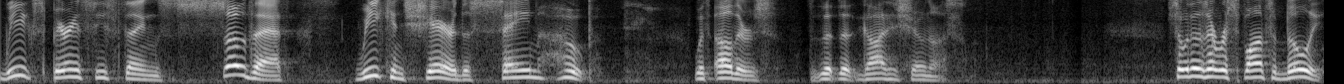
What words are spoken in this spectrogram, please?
we experience these things so that we can share the same hope with others that, that God has shown us. So it is our responsibility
